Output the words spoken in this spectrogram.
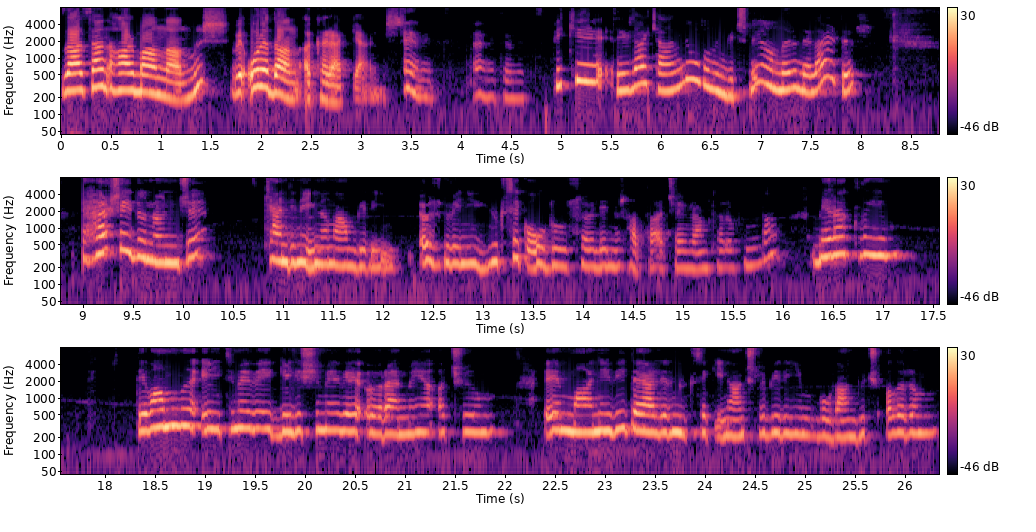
zaten harmanlanmış ve oradan akarak gelmiş. Evet. Evet, evet. Peki Sevilay Kamiloğlu'nun güçlü yanları nelerdir? Her şeyden önce kendine inanan biriyim. Özgüveni yüksek olduğu söylenir hatta çevrem tarafından. Meraklıyım. Devamlı eğitime ve gelişime ve öğrenmeye açığım. E, manevi değerlerim yüksek, inançlı biriyim. Buradan güç alırım.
